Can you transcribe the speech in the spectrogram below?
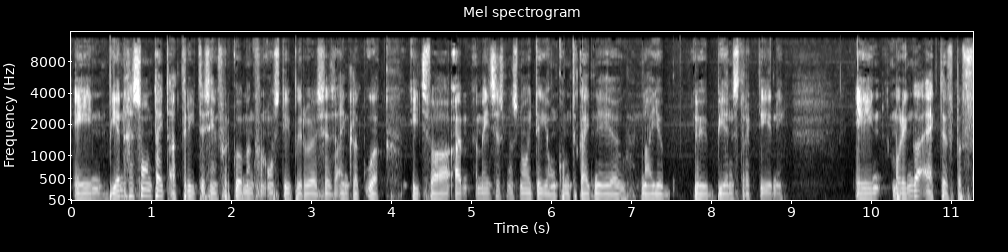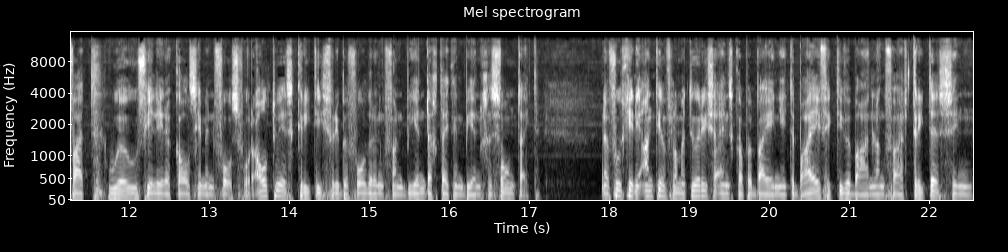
En beengesondheid, artritis en voorkoming van osteoporose is eintlik ook iets waar 'n um, mens is mos nooit te jonk om te kyk na jou na jou, jou beenstruktuur nie. En Moringa Active bevat hoë hoeveelhede kalsium en fosfor. Albei is krities vir die bevordering van beendigtheid en beengesondheid. Nou voeg jy die anti-inflammatoriese eienskappe by en jy het 'n baie effektiewe behandeling vir artritis en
